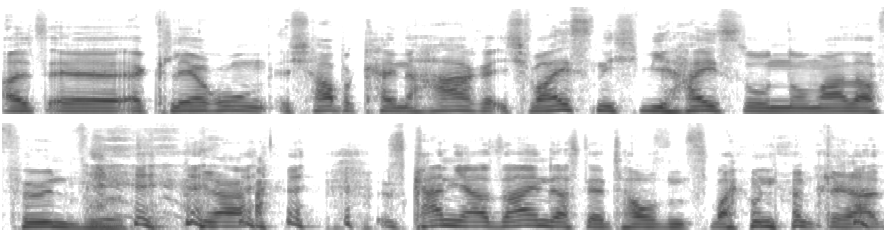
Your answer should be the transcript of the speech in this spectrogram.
als äh, Erklärung, ich habe keine Haare, ich weiß nicht, wie heiß so ein normaler Föhn wird. ja, es kann ja sein, dass der 1200 Grad,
